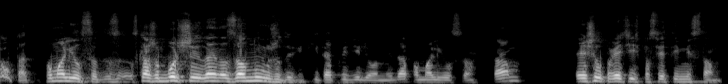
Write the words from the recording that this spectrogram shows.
Ну так, помолился, скажем, больше, наверное, за нужды какие-то определенные, да, помолился там. Решил пройтись по святым местам.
